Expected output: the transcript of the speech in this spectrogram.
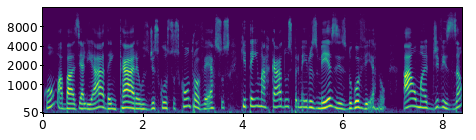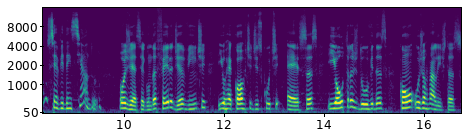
Como a base aliada encara os discursos controversos que têm marcado os primeiros meses do governo? Há uma divisão se evidenciando? Hoje é segunda-feira, dia 20, e o Recorte discute essas e outras dúvidas com os jornalistas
